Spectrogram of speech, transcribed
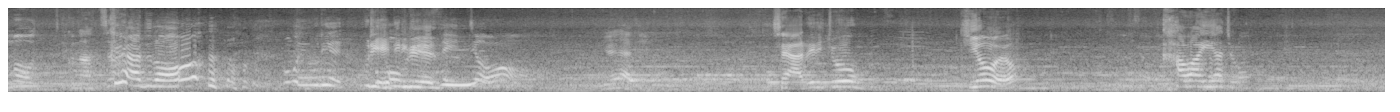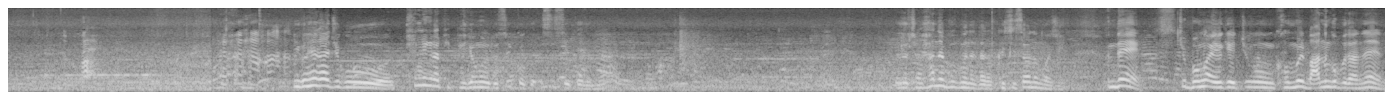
엄마 옷 입고 나왔어? 그래 아들아. 어머 우리 우리 애들이 우리 애들. 네 있죠 이래야지 제 아들이 좀 귀여워요. 카와이하죠. 이거 해가지고 캘리그라피 배경으로도 쓸 거, 쓸수 있거든요. 그래서 저 하늘 부분에다가 글씨 써는 거지. 근데 좀 뭔가 이렇게 좀 건물 많은 것보다는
